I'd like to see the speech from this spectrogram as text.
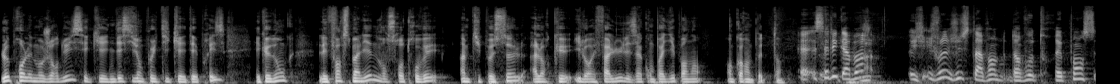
Le problème aujourd'hui, c'est qu'il y a une décision politique qui a été prise et que donc les forces maliennes vont se retrouver un petit peu seules alors qu'il aurait fallu les accompagner pendant encore un peu de temps. Euh, je voulais juste avant, dans votre réponse,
